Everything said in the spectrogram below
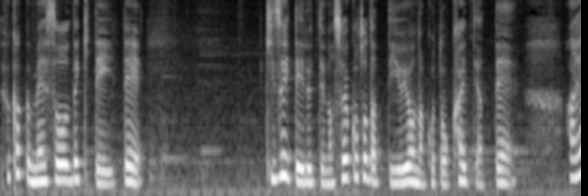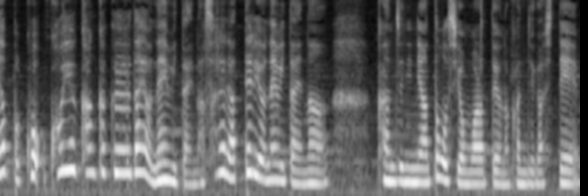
深く瞑想できていて気づいているっていうのはそういうことだっていうようなことを書いてあってあやっぱここういう感覚だよねみたいなそれやってるよねみたいな感じにね後押しをもらったような感じがして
